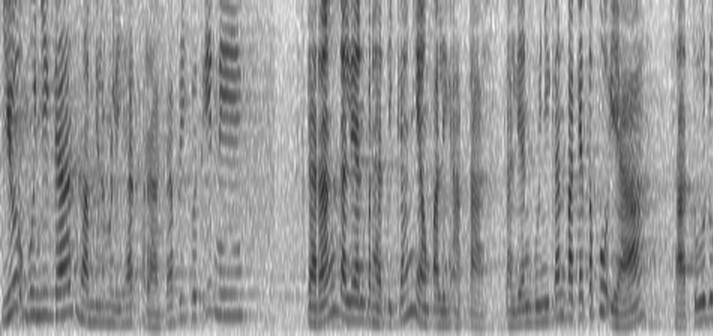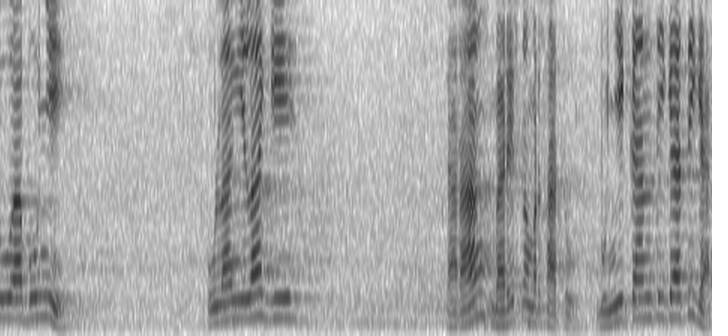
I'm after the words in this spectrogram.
Yuk bunyikan sambil melihat peraga berikut ini. Sekarang kalian perhatikan yang paling atas. Kalian bunyikan pakai tepuk ya. Satu dua bunyi. Ulangi lagi. Sekarang baris nomor satu. Bunyikan tiga tiga.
